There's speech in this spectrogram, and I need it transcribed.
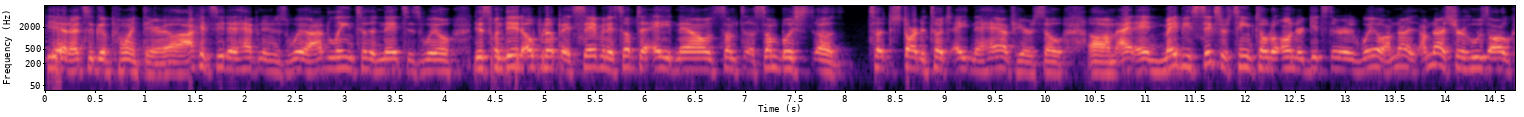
Yeah, that's a good point there. Uh, I could see that happening as well. I'd lean to the Nets as well. This one did open up at seven. It's up to eight now. Some some Bush uh, touch, start to touch eight and a half here. So, um, and, and, maybe Sixers team total under gets there as well. I'm not, I'm not sure who's all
